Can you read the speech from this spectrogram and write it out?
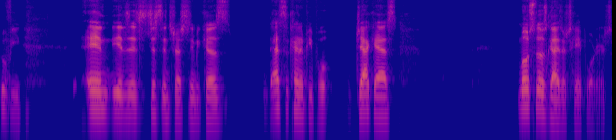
movie. And it's just interesting because that's the kind of people Jackass most of those guys are skateboarders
